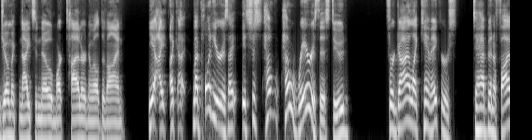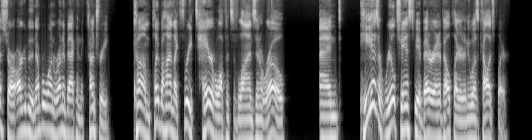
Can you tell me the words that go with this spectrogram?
Joe McKnight's a no. Marc Tyler, Noel Devine. Yeah, I like I, my point here is I. It's just how how rare is this, dude, for a guy like Cam Akers to have been a five star, arguably the number one running back in the country, come play behind like three terrible offensive lines in a row, and he has a real chance to be a better NFL player than he was a college player,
